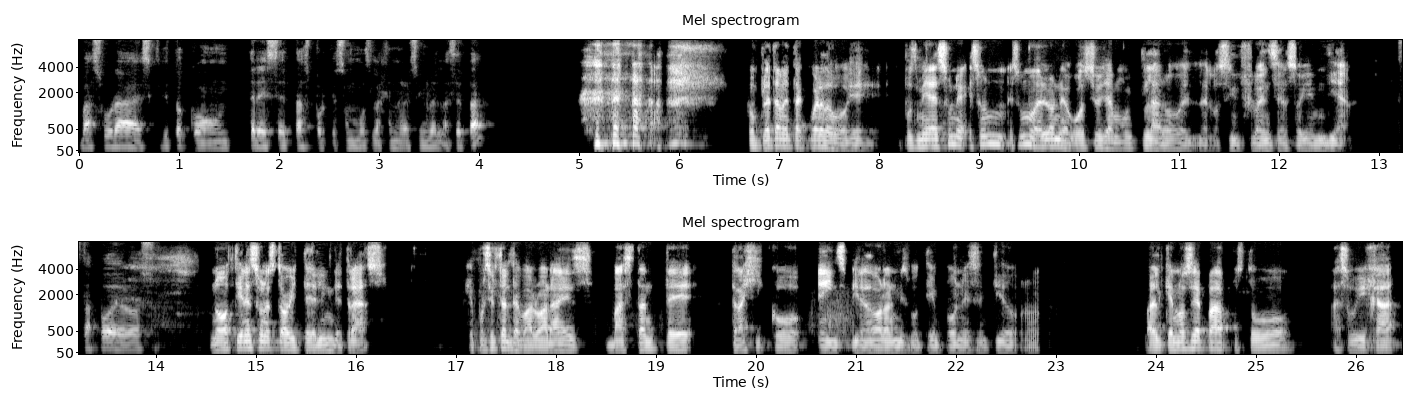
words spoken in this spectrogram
Basura escrito con tres Zetas porque somos la generación de la Z. Completamente de acuerdo. Pues mira, es un, es, un, es un modelo de negocio ya muy claro el de los influencers hoy en día. Está poderoso. No, tienes un storytelling detrás, que por cierto el de Bárbara es bastante trágico e inspirador al mismo tiempo en ese sentido, ¿no? Para el que no sepa, pues tuvo a su hija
